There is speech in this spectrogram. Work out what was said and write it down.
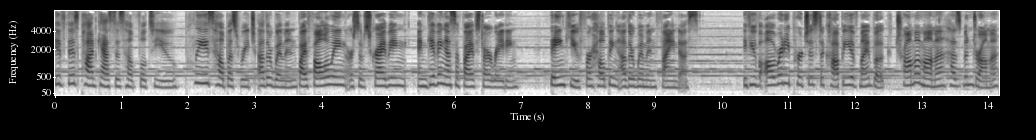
If this podcast is helpful to you, please help us reach other women by following or subscribing and giving us a five star rating. Thank you for helping other women find us. If you've already purchased a copy of my book, Trauma Mama Husband Drama,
